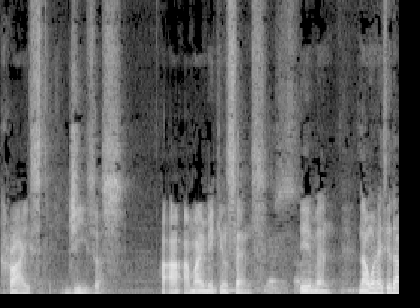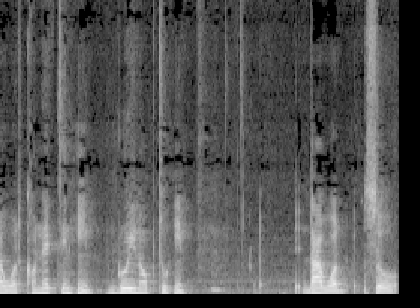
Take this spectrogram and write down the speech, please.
Christ Jesus. A- a- am I making sense? Amen. Now, when I say that word, connecting Him, growing up to Him, that word, so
